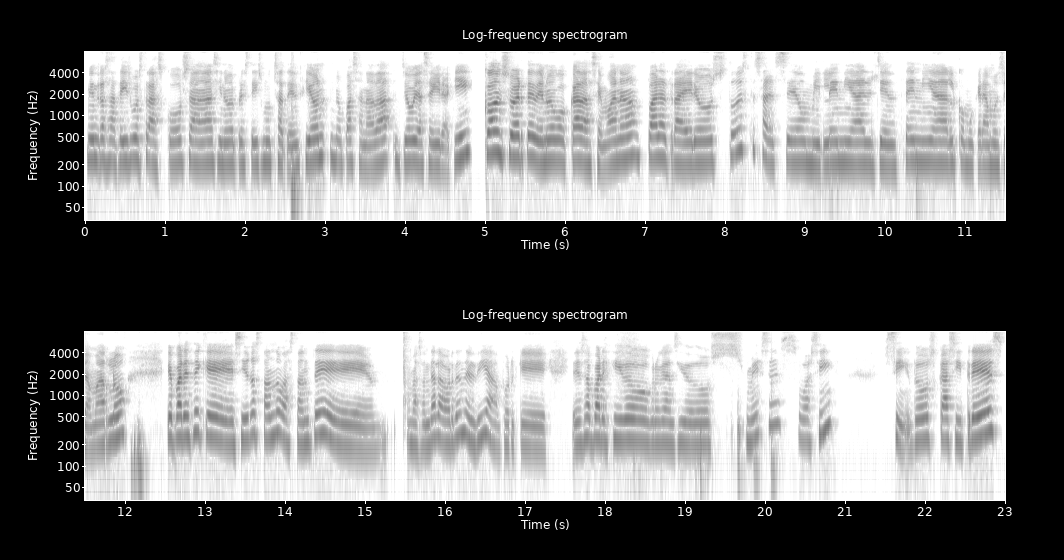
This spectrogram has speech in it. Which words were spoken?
mientras hacéis vuestras cosas y no me prestéis mucha atención, no pasa nada, yo voy a seguir aquí, con suerte de nuevo cada semana, para traeros todo este salseo millennial, gencennial, como queramos llamarlo, que parece que sigue estando bastante, bastante a la orden del día, porque he desaparecido, creo que han sido dos meses o así. Sí, dos, casi tres.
